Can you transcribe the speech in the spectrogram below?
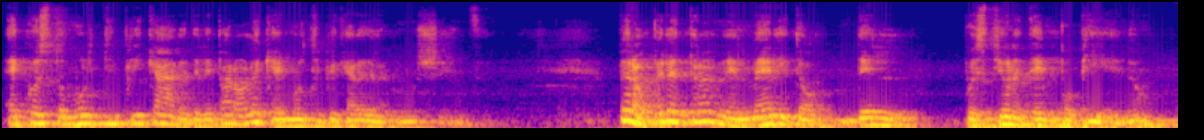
è questo moltiplicare delle parole che è il moltiplicare della conoscenza. Però per entrare nel merito del questione tempo pieno,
